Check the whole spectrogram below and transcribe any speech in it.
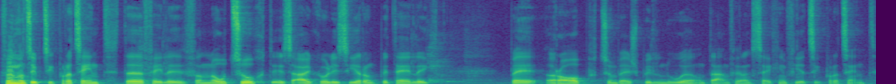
75 Prozent der Fälle von Notzucht ist Alkoholisierung beteiligt, bei Raub zum Beispiel nur unter Anführungszeichen 40 Prozent.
